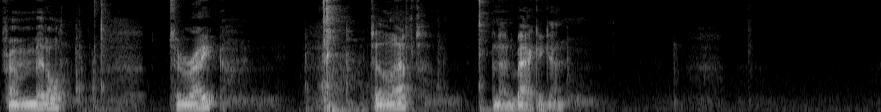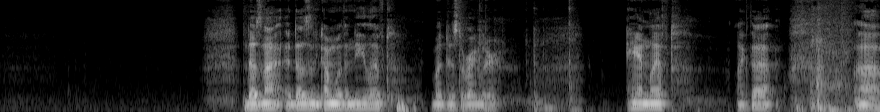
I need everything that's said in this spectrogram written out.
from middle to right to the left and then back again. It does not, it doesn't come with a knee lift, but just a regular hand lift like that. Uh,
